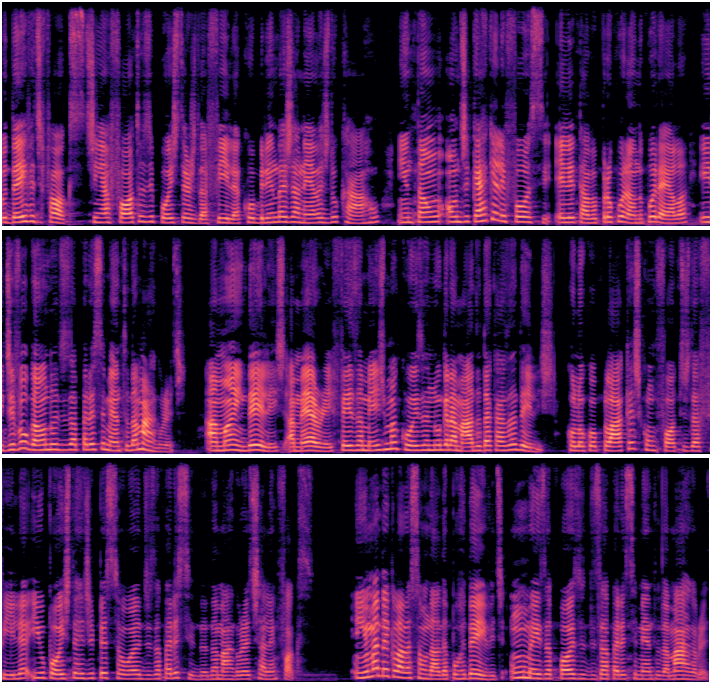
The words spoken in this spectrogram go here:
O David Fox tinha fotos e posters da filha cobrindo as janelas do carro, então, onde quer que ele fosse, ele estava procurando por ela e divulgando o desaparecimento da Margaret. A mãe deles, a Mary, fez a mesma coisa no gramado da casa deles. Colocou placas com fotos da filha e o pôster de pessoa desaparecida, da Margaret Ellen Fox. Em uma declaração dada por David, um mês após o desaparecimento da Margaret,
